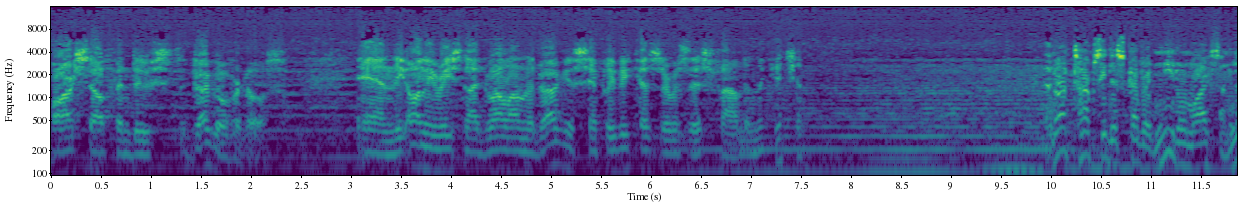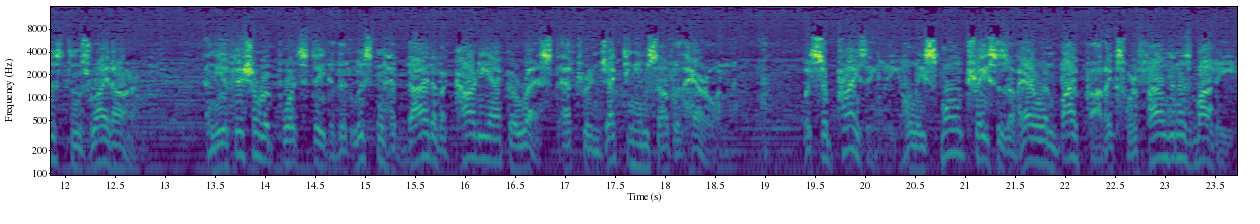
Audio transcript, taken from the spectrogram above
or self-induced drug overdose. And the only reason I dwell on the drug is simply because there was this found in the kitchen. An autopsy discovered needle marks on Liston's right arm, and the official report stated that Liston had died of a cardiac arrest after injecting himself with heroin. But surprisingly, only small traces of heroin byproducts were found in his body.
